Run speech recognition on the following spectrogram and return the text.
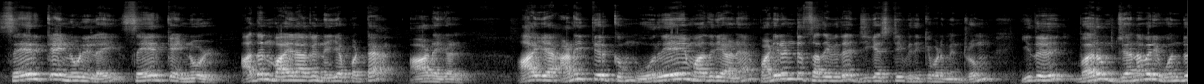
செயற்கை நூலிலை செயற்கை நூல் அதன் வாயிலாக நெய்யப்பட்ட ஆடைகள். ஆகிய அனைத்திற்கும் ஒரே மாதிரியான பனிரெண்டு சதவீத ஜிஎஸ்டி விதிக்கப்படும் என்றும் இது வரும் ஜனவரி ஒன்று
